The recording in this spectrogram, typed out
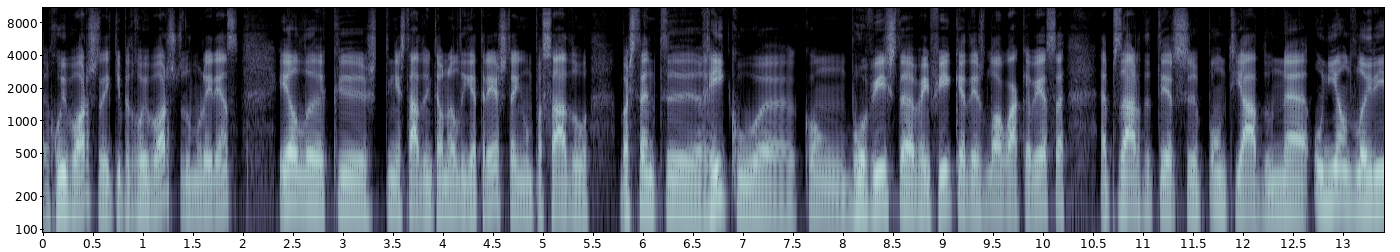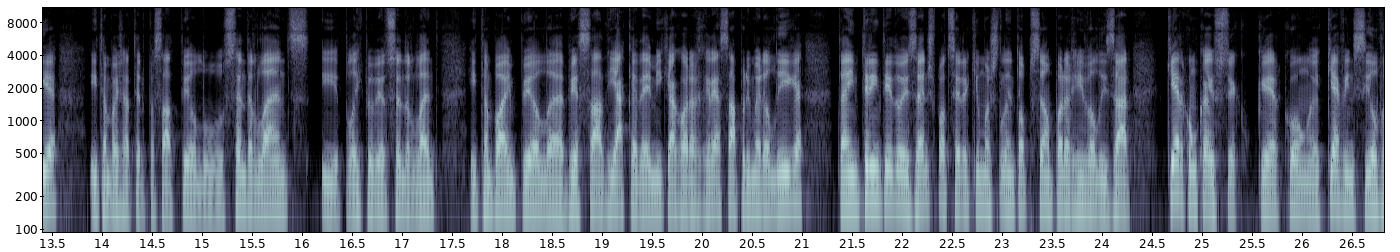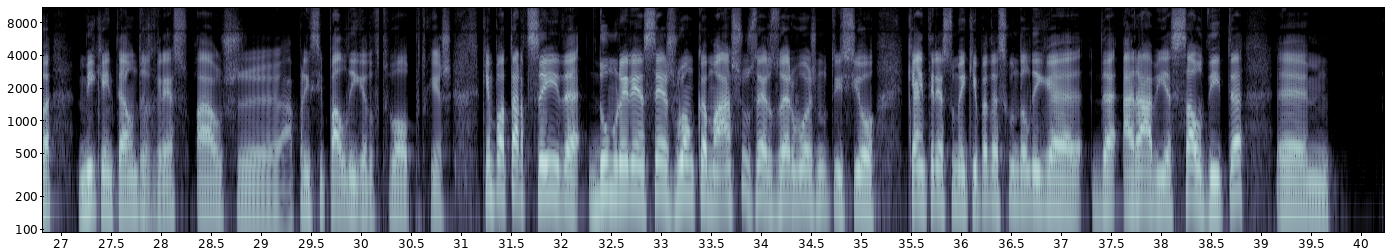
uh, Rui Borges, da equipa de Rui Borges, do Moreirense. Ele que tinha estado então na Liga 3, tem um passado bastante rico, uh, com Boa Vista, Benfica, desde logo à cabeça, apesar de ter-se ponteado na União de Leiria, e também já ter passado pelo Sunderland e pela equipa B do Sunderland e também pela Bessade Académica, agora regressa à Primeira Liga, tem 32 anos, pode ser aqui uma excelente opção para rivalizar quer com Caio Seco, quer com eh, Kevin Silva, Mica então de regresso aos, eh, à principal liga do futebol português. Quem pode estar de saída do Moreirense é João Camacho, o 00 hoje noticiou que há interesse uma equipa da segunda liga da Arábia Saudita, um, ehm,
